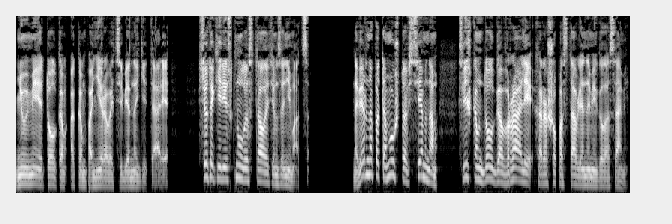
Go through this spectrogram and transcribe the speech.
не умея толком аккомпанировать себе на гитаре, все-таки рискнул и стал этим заниматься. Наверное, потому что всем нам слишком долго врали хорошо поставленными голосами.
